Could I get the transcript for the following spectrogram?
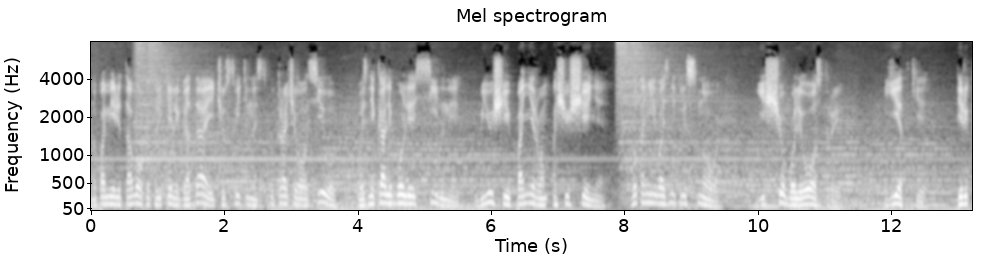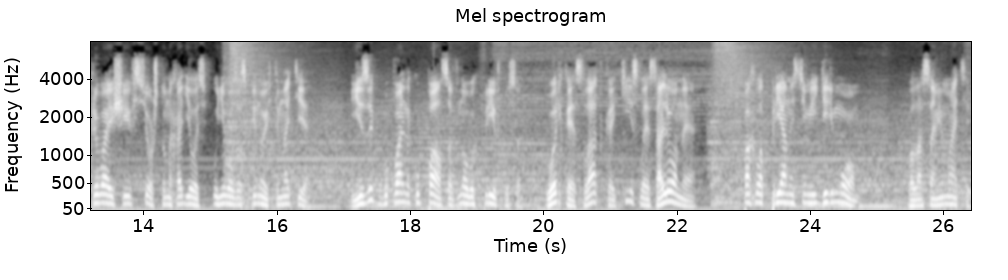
но по мере того, как летели года и чувствительность утрачивала силу, возникали более сильные, бьющие по нервам ощущения. Вот они и возникли снова, еще более острые, едкие, перекрывающие все, что находилось у него за спиной в темноте. Язык буквально купался в новых привкусах. Горькое, сладкое, кислое, соленое. Пахло пряностями и дерьмом, волосами матери.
